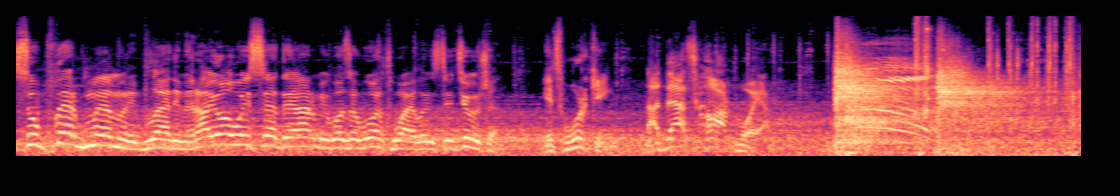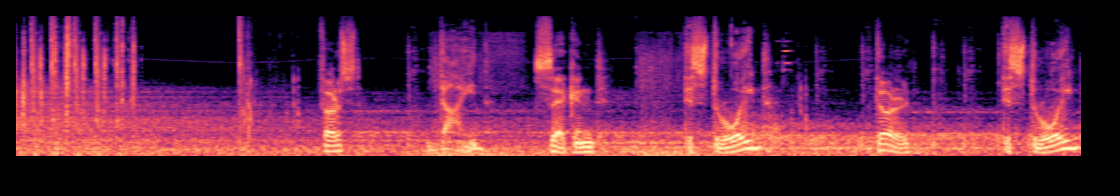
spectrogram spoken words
Superb memory, Vladimir. I always said the army was a worthwhile institution. It's working. Now that's hardware. First, died. Second, destroyed. Third, destroyed.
